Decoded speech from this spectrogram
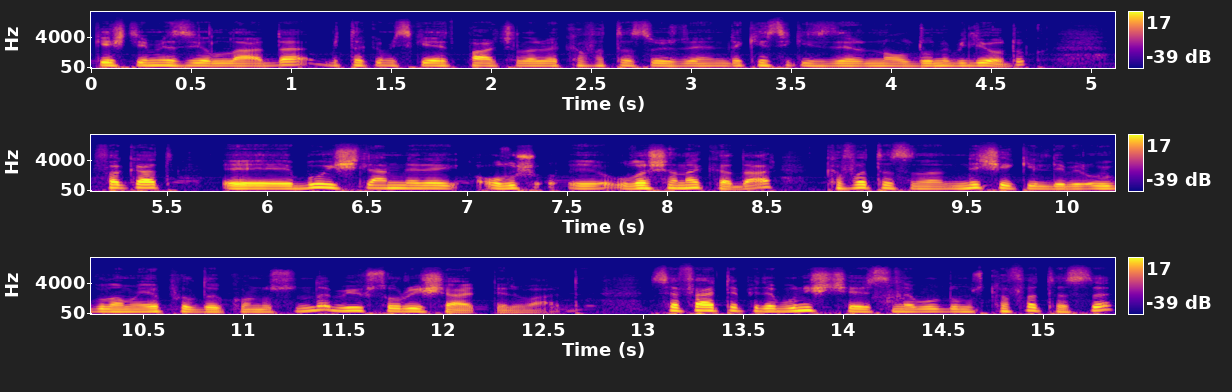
geçtiğimiz yıllarda bir takım iskelet parçaları ve kafatası üzerinde kesik izlerinin olduğunu biliyorduk. Fakat e, bu işlemlere oluş, e, ulaşana kadar kafatasına ne şekilde bir uygulama yapıldığı konusunda büyük soru işaretleri vardı. Sefertepe'de bu niş içerisinde bulduğumuz kafatası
